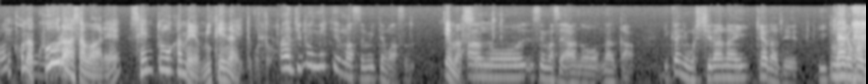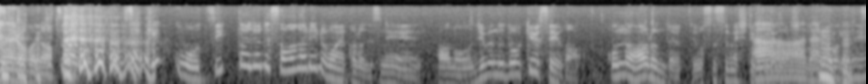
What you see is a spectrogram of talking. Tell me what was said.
え、こんなんクーラーさんはあれ？戦闘画面を見てないってこと？あ、自分見てます、見てます。見てます？あの、すいません、あの、なんか、いかにも知らないキャラでなるほど、なるほど。実は、実は結構、ツイッター上で騒がれる前からですね、あの、自分の同級生が、こんなのあるんだよっておすすめしてくれました。あーなるほどね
